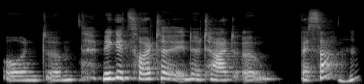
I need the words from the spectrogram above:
Und ähm, mir geht's heute in der Tat äh, besser. Mhm.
